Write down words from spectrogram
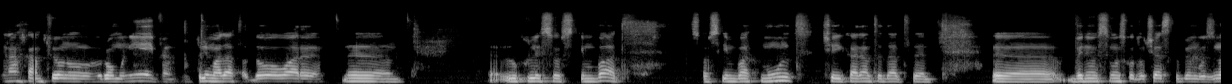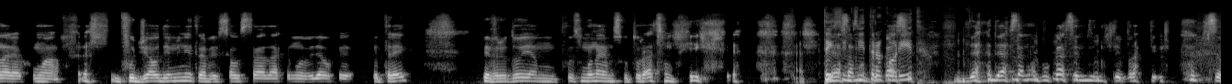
eram campionul României pentru prima dată, a doua oară, lucrurile s-au schimbat. S-au schimbat mult. Cei care altă dată veneau să mă scotocească pe buzunare, acum fugeau de mine, traversau strada că nu mă vedeau că, că trec. Pe vreo doi am pus mâna, am scuturat un pic. Te-ai simțit răcorit? De, de asta m-am apucat să lupte, practic, să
